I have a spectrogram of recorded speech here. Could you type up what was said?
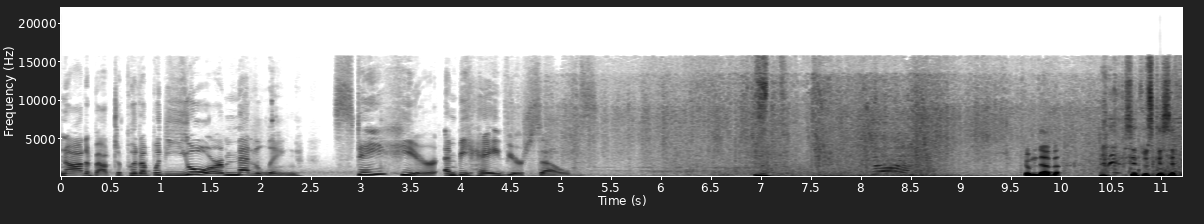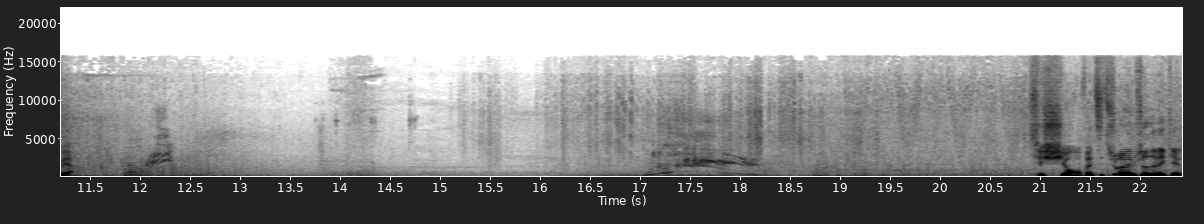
not about to put up with your meddling. Stay here and behave yourselves. Comme d'hab. c'est tout ce que c'est faire. C'est chiant en fait, c'est toujours la même chose avec elle.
